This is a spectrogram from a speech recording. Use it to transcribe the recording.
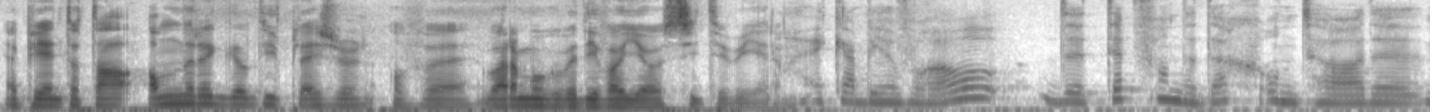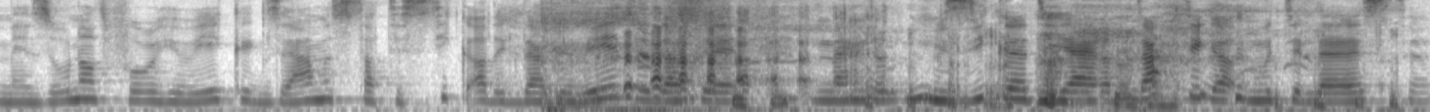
Heb jij een totaal andere guilty pleasure? Of eh, waar mogen we die van jou situeren? Ik heb hier vooral de tip van de dag onthouden. Mijn zoon had vorige week examen statistiek. Had ik dat geweten, dat hij naar muziek uit de jaren tachtig had moeten luisteren.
